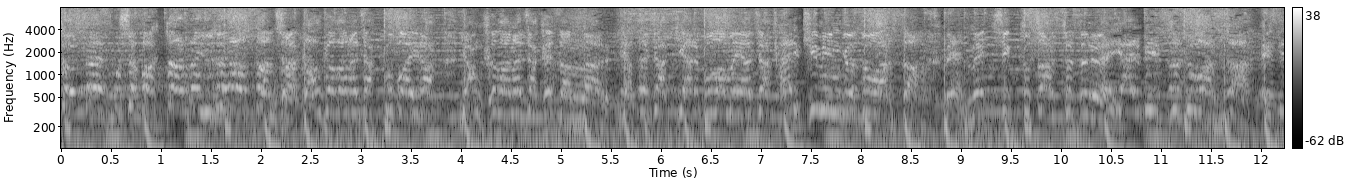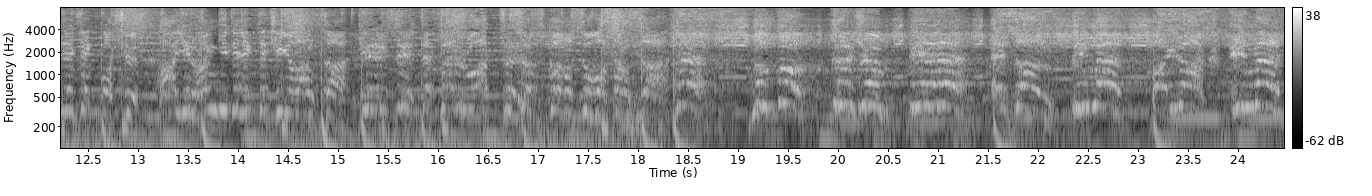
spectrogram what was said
Sönmez bu şafaklarda yüzen al sancak. Dalgalanacak bu bayrak Yankılanacak ezanlar. Yatacak yer bulamayacak her kimin gözü varsa Mehmetçik tutar sözünü. Eğer bir sözü varsa Ezilecek başı. Hain hangi delikteki yılansa. Gerisi teferruattır. Söz konusu vatansa. Ne? Mutlu Türk'üm diyene. Ezan dinmez Bayrak inmez.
